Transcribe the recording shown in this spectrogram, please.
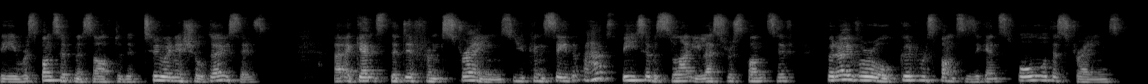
the responsiveness after the two initial doses uh, against the different strains, you can see that perhaps beta was slightly less responsive, but overall good responses against all the strains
